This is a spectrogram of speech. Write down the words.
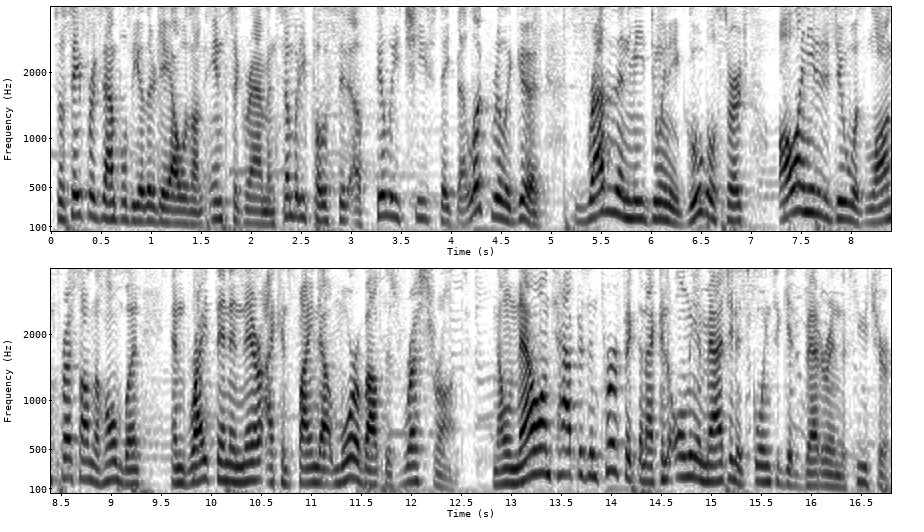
So say for example, the other day I was on Instagram and somebody posted a Philly cheesesteak that looked really good. Rather than me doing a Google search, all I needed to do was long press on the home button and right then and there I can find out more about this restaurant. Now, Now on Tap isn't perfect, and I can only imagine it's going to get better in the future.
